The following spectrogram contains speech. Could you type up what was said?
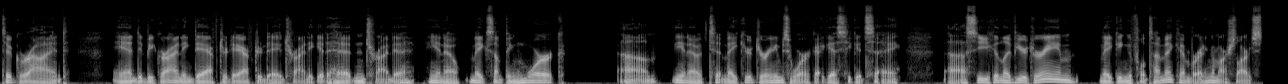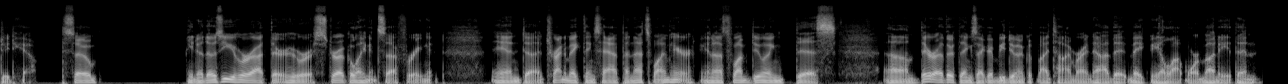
to grind and to be grinding day after day after day, trying to get ahead and trying to, you know, make something work um, you know, to make your dreams work, I guess you could say. Uh, so you can live your dream making a full time income running a martial arts studio. So, you know, those of you who are out there who are struggling and suffering and, and uh, trying to make things happen, that's why I'm here. You know, that's why I'm doing this. Um, there are other things I could be doing with my time right now that make me a lot more money than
